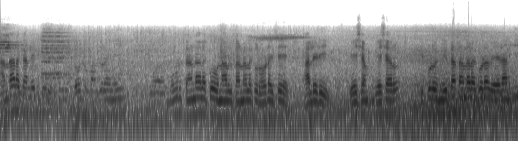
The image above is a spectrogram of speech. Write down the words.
నందాలకన్నిటికీ రోడ్లు మంజూరైనవి మూడు తండాలకు నాలుగు తండాలకు రోడ్ అయితే ఆల్రెడీ వేశాం వేశారు. ఇప్పుడు మిగతా తండాలకు కూడా వేయడానికి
